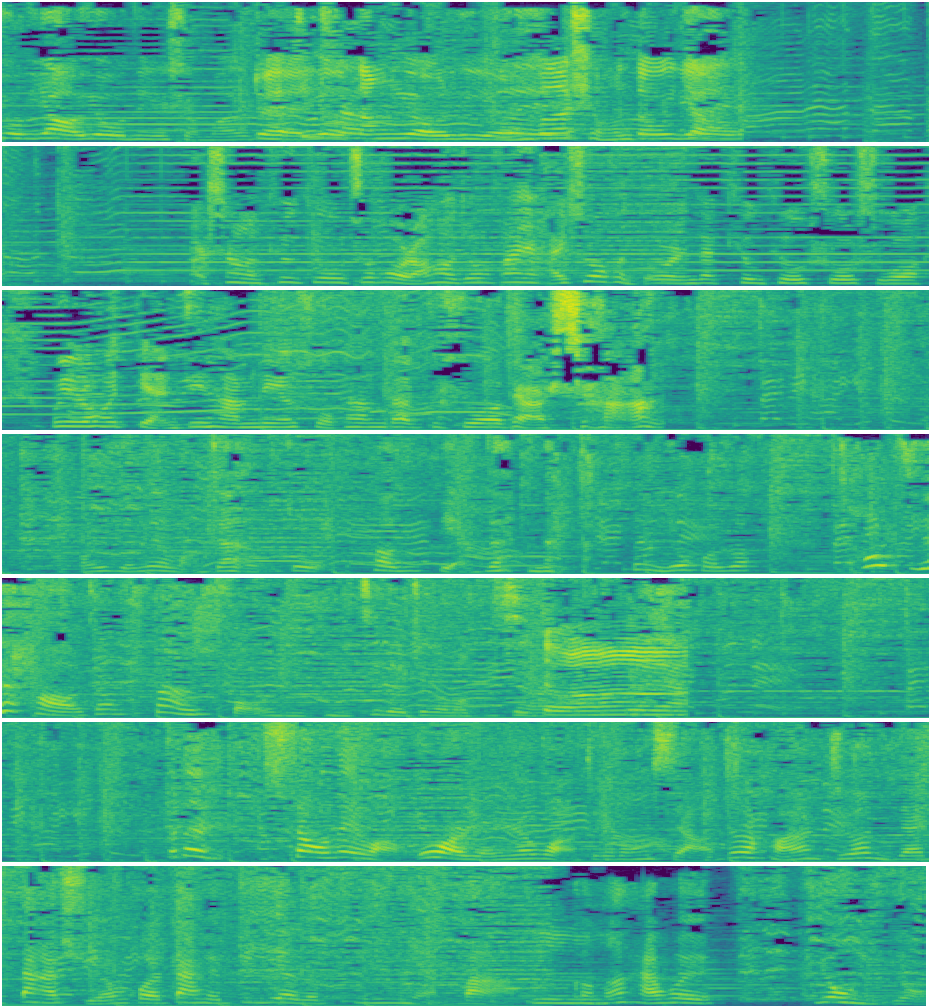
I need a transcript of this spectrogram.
又要又那个什么，对，就是又当又立，我们不能什么都要。对上了 QQ 之后，然后就会发现还是有很多人在 QQ 说说，我有时候会点进他们那个说，看他们在说点啥。我就觉得那个网站就到底点在哪？那你就会说超级好，叫饭否？你你记得这个网站？记得啊对呀、但是校内网、沃尔人人网这个东西啊，就是好像只有你在大学或者大学毕业的第一年吧，嗯可能还会用一用。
